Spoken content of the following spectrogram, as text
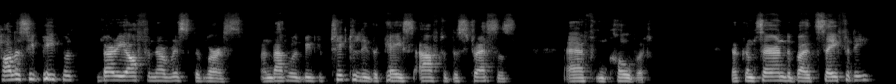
Policy people very often are risk averse, and that will be particularly the case after the stresses uh, from COVID. They're concerned about safety,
